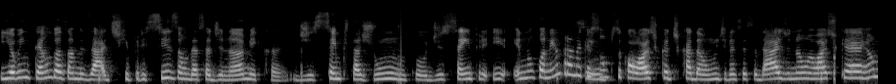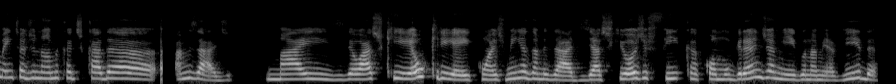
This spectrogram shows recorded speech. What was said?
E eu entendo as amizades que precisam dessa dinâmica de sempre estar junto, de sempre. E, e não vou nem entrar na Sim. questão psicológica de cada um, de necessidade, não. Eu acho que é realmente a dinâmica de cada amizade. Mas eu acho que eu criei com as minhas amizades e acho que hoje fica como grande amigo na minha vida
